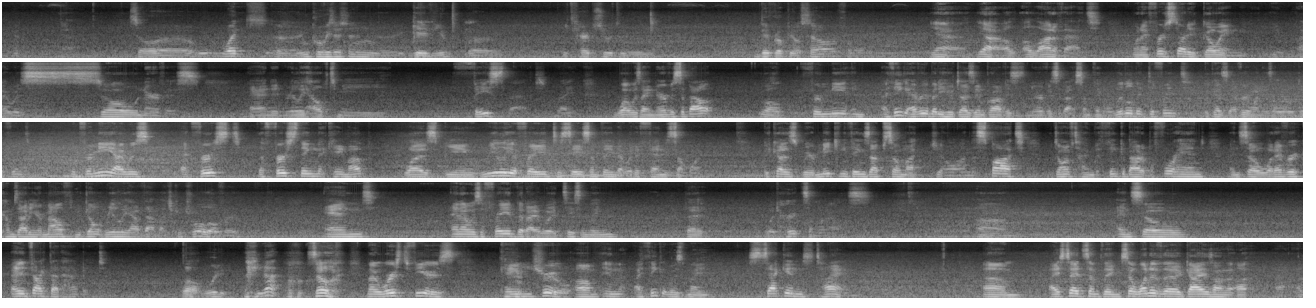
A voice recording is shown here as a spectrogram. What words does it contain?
So uh, what uh, improvisation uh, gave you? Uh, it helps you to develop yourself. Or? Yeah, yeah, a, a lot of that. When I first started going, I was so nervous, and it really helped me face that, right? What was I nervous about? Well, for me, and I think everybody who does improv is nervous about something a little bit different because everyone is a little different. But for me, I was, at first, the first thing that came up was being really afraid to say something that would offend someone because we're making things up so much you know, on the spot. We don't have time to think about it beforehand, and so whatever comes out of your mouth, you don't really have that much control over. And and I was afraid that I would say something that would hurt someone else. Um, and so, and in fact, that happened. Well, really? yeah. So my worst fears came true. Um, in I think it was my second time. Um, I said something. So one of the guys on the, uh,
